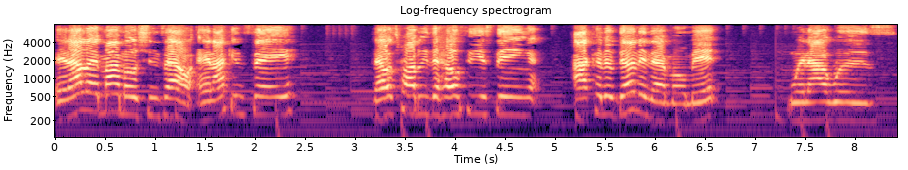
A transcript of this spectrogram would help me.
And I let my emotions out, and I can say that was probably the healthiest thing I could have done in that moment when I was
